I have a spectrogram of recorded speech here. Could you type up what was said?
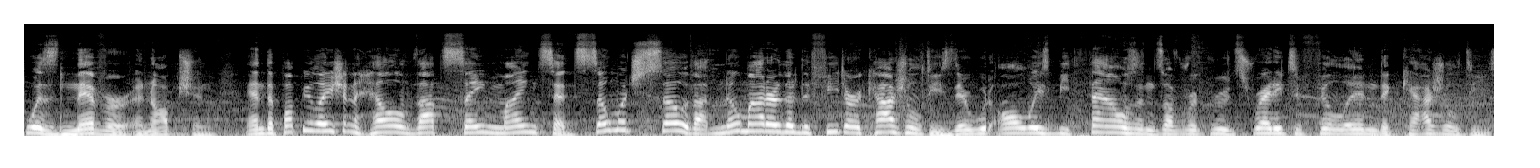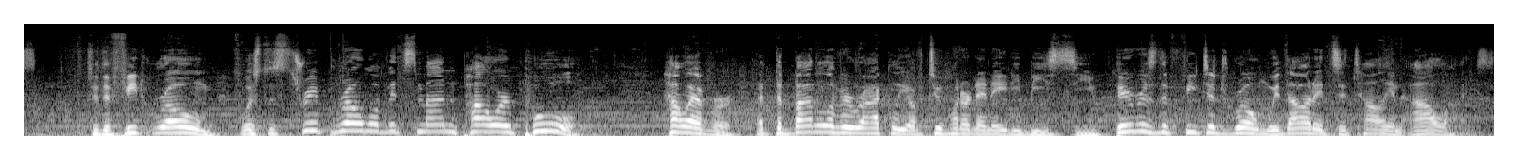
was never an option, and the population held that same mindset, so much so that no matter the defeat or casualties, there would always be thousands of recruits ready to fill in the casualties. To defeat Rome was to strip Rome of its manpower pool. However, at the Battle of Heraclea of 280 BC, Pyrrhus defeated Rome without its Italian allies.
